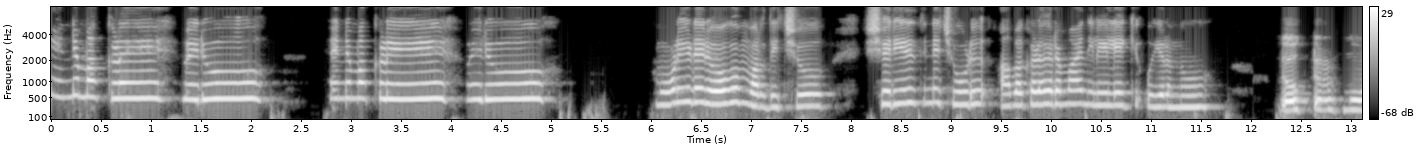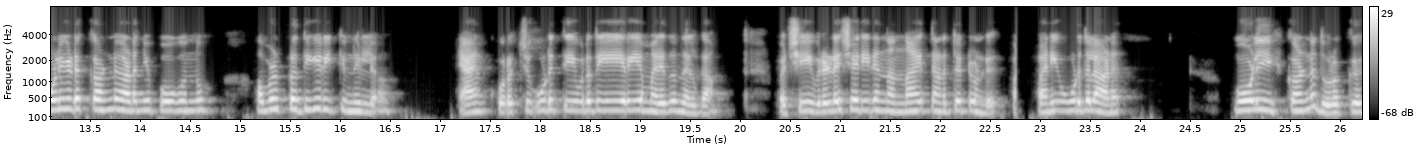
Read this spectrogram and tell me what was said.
എന്റെ മക്കളെ വരൂ. എന്റെ മക്കളെ വരൂ. മോളിയുടെ രോഗം വർദ്ധിച്ചു. ശരീരത്തിന്റെ ചൂട് അപകടകരമായ നിലയിലേക്ക് ഉയർന്നു. ഡോക്ടർ മോളിയുടെ കണ്ണ് അടഞ്ഞു പോകുന്നു. അവൾ പ്രതികരിക്കുന്നില്ല. ഞാൻ കുറച്ചുകൂടി തീവ്രതയേറിയ മരുന്ന് നൽകാം. പക്ഷേ ഇവരുടെ ശരീരം നന്നായി തണുത്തിട്ടുണ്ട്. പനി കൂടുതലാണ്. മോളി കണ്ണ് തുറക്ക്.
